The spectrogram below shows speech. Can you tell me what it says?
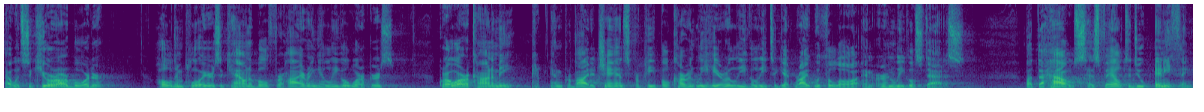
that would secure our border, hold employers accountable for hiring illegal workers, grow our economy, and provide a chance for people currently here illegally to get right with the law and earn legal status. But the House has failed to do anything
